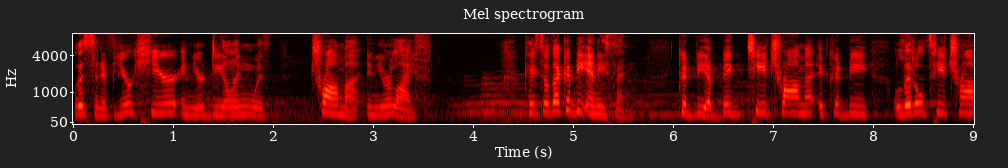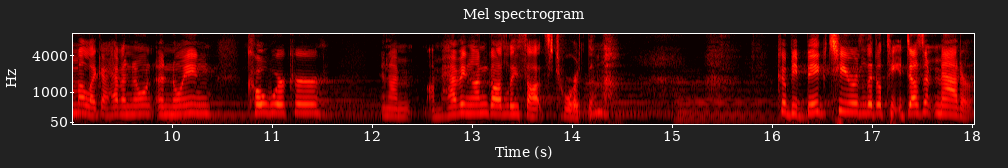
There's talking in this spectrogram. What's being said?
Listen, if you're here and you're dealing with trauma in your life, okay, so that could be anything. It could be a big T trauma. It could be little T trauma, like I have an annoying coworker and I'm, I'm having ungodly thoughts toward them. Could be big T or little t, it doesn't matter.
